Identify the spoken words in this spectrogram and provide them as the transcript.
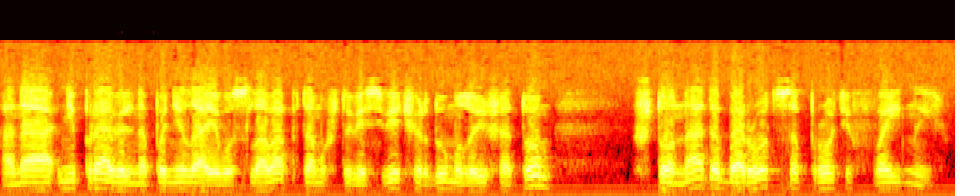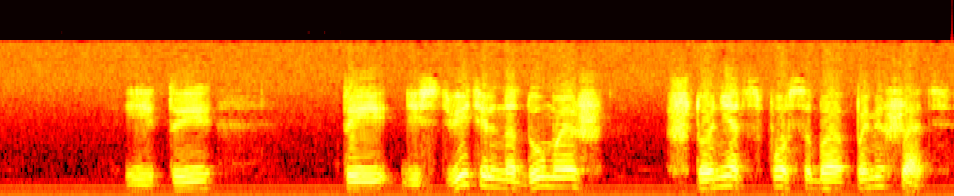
Она неправильно поняла его слова, потому что весь вечер думала лишь о том, что надо бороться против войны. И ты... ты действительно думаешь, что нет способа помешать?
